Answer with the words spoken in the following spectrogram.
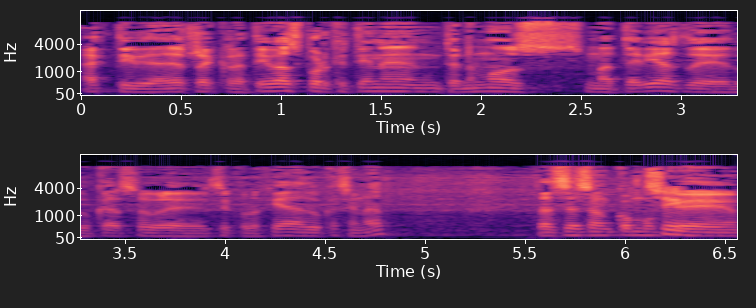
actividades recreativas porque tienen tenemos materias de educa sobre psicología educacional. Entonces son como Sí. que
